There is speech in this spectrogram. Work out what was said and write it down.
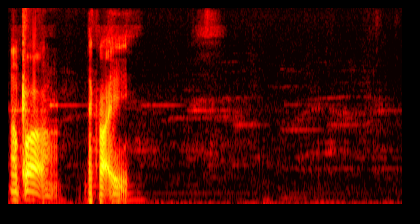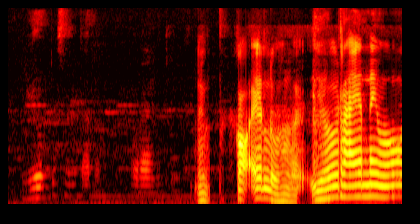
apa tekoki kok lho yo ora ene mau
